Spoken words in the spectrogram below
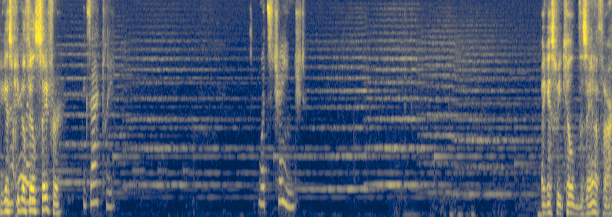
I guess Not people really. feel safer. Exactly. What's changed? I guess we killed the Xanathar.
